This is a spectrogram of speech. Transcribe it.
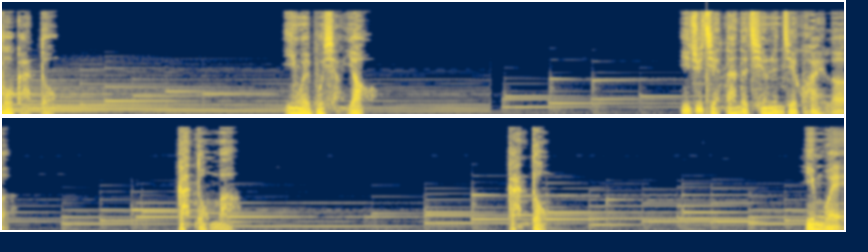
不感动，因为不想要。一句简单的“情人节快乐”，感动吗？因为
